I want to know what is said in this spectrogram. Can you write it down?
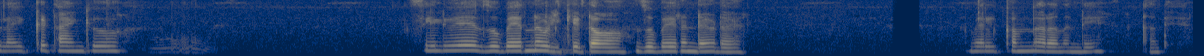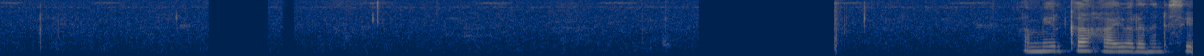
ലൈക്ക് താങ്ക് യു സിലുവെ ജുബൈറിനെ വിളിക്കട്ടോ. ജുബൈറുണ്ട് ഇവിടെ. വെൽക്കം എന്ന് പറയുന്നുണ്ട്. അതെ. അമീർക്ക ഹായ് പറയുന്നുണ്ട്. സി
